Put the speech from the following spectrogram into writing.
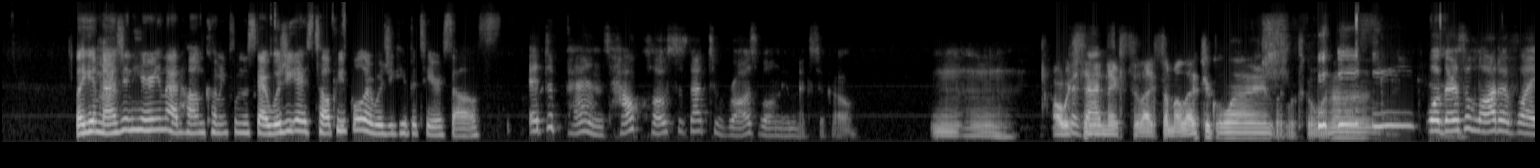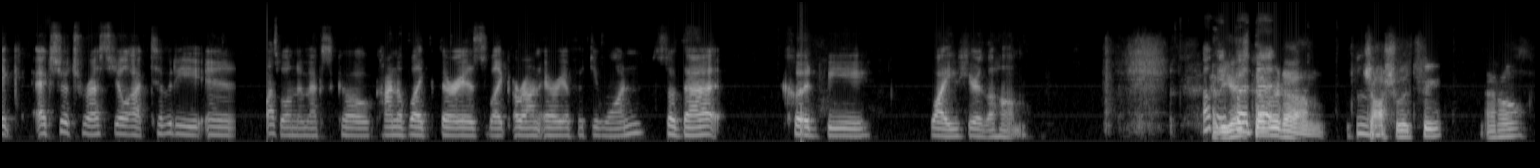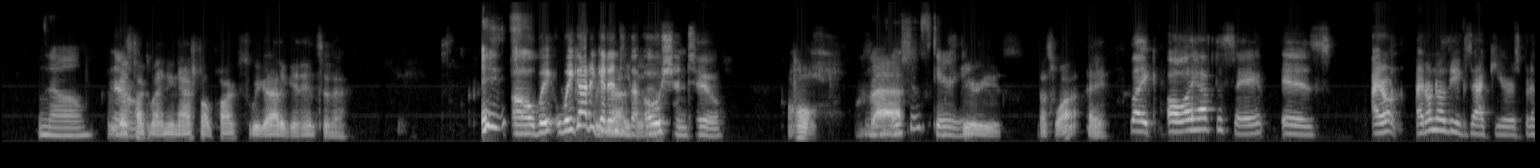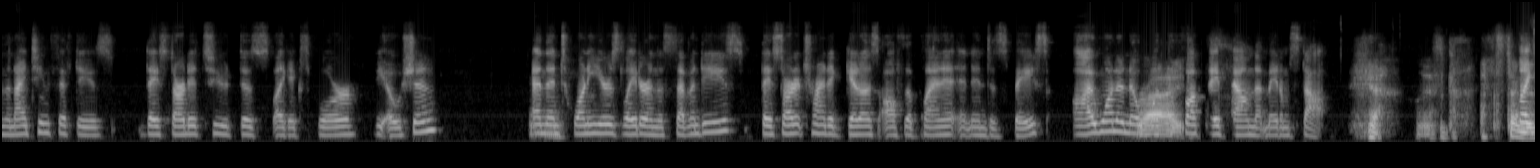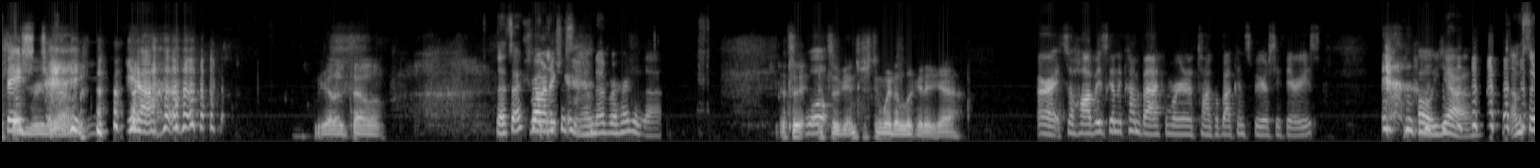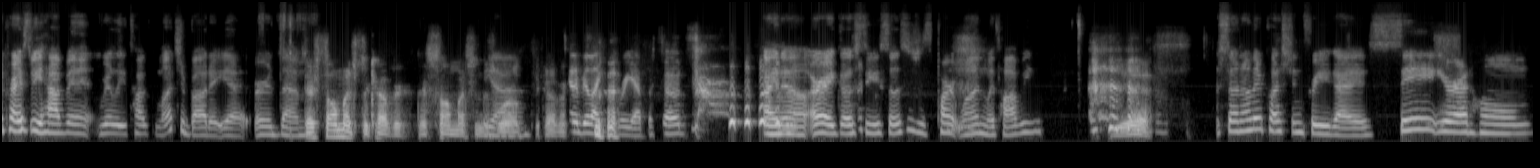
Like imagine hearing that hum coming from the sky. Would you guys tell people or would you keep it to yourself? It depends. How close is that to Roswell, New Mexico? Mm-hmm. Are we standing that's- next to like some electrical lines? Like, what's going on? Well, there's a lot of like extraterrestrial activity in Roswell, New Mexico, kind of like there is like around Area 51. So that could be why you hear the hum. Okay, Have you guys but that- covered um Mm. Joshua Tree at all? No. Have you guys No. talked about any national parks? We got to get into that. Oh, we, we got to get into the get in. ocean too. Oh, no, ocean's scary. mysterious. That's why. Like all I have to say is I don't I don't know the exact years, but in the 1950s they started to just like explore the ocean. And then mm-hmm. 20 years later in the 70s, they started trying to get us off the planet and into space. I want to know what the fuck they found that made them stop. Yeah. Let's, let's Like this they, submarine around. yeah. We gotta tell them. That's actually Veronica- interesting. I've never heard of that. It's a Well- it's an interesting way to look at it. Yeah. All right, so Javi's gonna come back and we're gonna talk about conspiracy theories. Oh yeah. I'm surprised we haven't really talked much about it yet, or them. There's so much to cover. There's so much in this Yeah. world to cover. It's gonna be like three episodes. I know. All right, go see So this is just part one with Javi. yes. So another question for you guys. Say you're at home,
